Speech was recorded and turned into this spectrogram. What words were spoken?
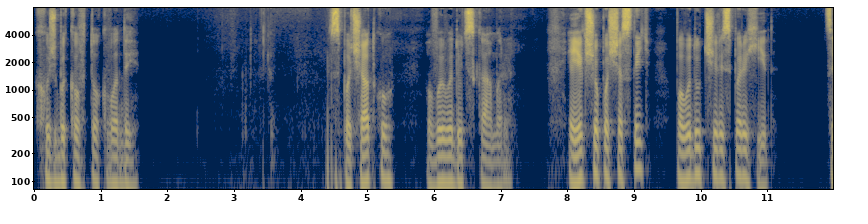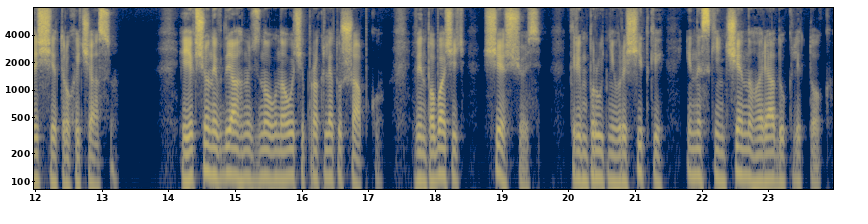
хоч би ковток води. Спочатку виведуть з камери, і якщо пощастить, поведуть через перехід. Це ще трохи часу. І якщо не вдягнуть знову на очі прокляту шапку, він побачить ще щось, крім прутнів решітки і нескінченного ряду кліток.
